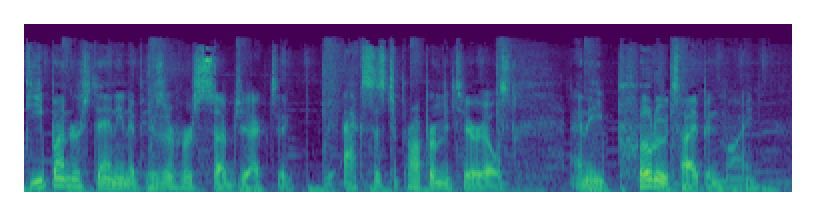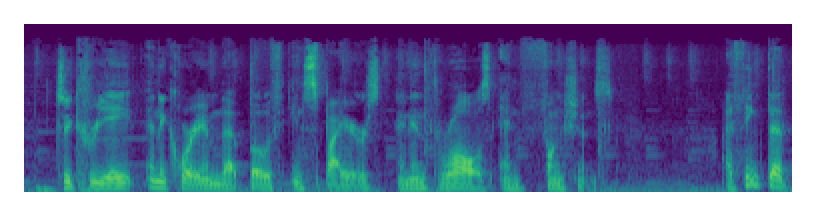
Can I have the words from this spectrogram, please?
deep understanding of his or her subject, access to proper materials, and a prototype in mind to create an aquarium that both inspires and enthralls and functions. I think that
